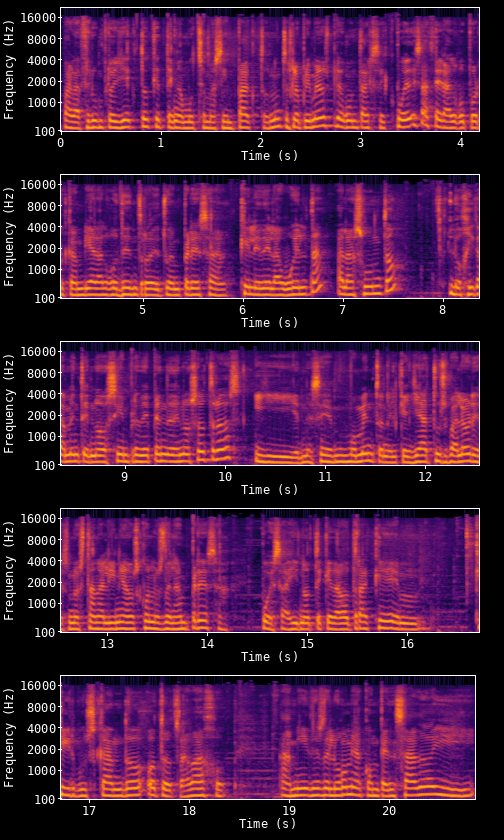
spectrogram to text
para hacer un proyecto que tenga mucho más impacto. ¿no? Entonces, lo primero es preguntarse, ¿puedes hacer algo por cambiar algo dentro de tu empresa que le dé la vuelta al asunto? Lógicamente no siempre depende de nosotros y en ese momento en el que ya tus valores no están alineados con los de la empresa, pues ahí no te queda otra que, ir buscando otro trabajo. A mí desde luego me ha compensado y,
